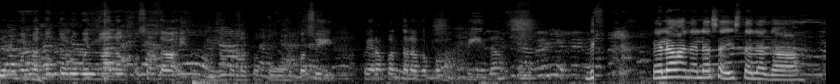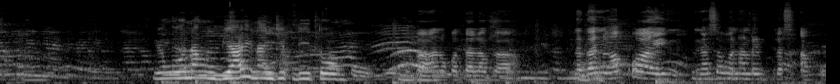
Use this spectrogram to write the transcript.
May matutulugan nga lang po sa dait. Hindi ako matutulog kasi perapan talaga pag pila. Kailangan alas 6 talaga. Yung unang biyahe ng jeep dito. Po, ano ko talaga. Nag-ano ako ay, nasa 100 plus ako.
